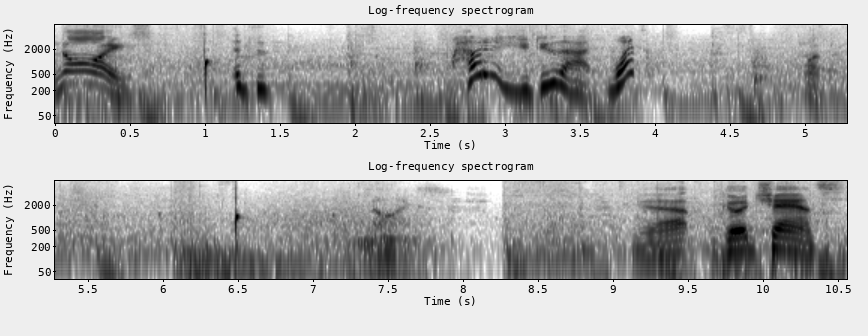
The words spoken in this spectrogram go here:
Nice! Nice. It's, how did you do that? What? What? Nice. Yeah, good chance.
